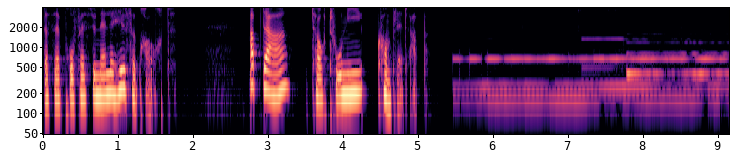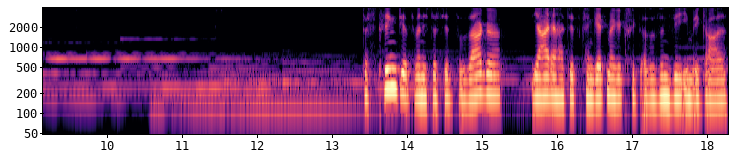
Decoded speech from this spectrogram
dass er professionelle Hilfe braucht. Ab da taucht Toni komplett ab. Das klingt jetzt, wenn ich das jetzt so sage, ja, er hat jetzt kein Geld mehr gekriegt, also sind wir ihm egal.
